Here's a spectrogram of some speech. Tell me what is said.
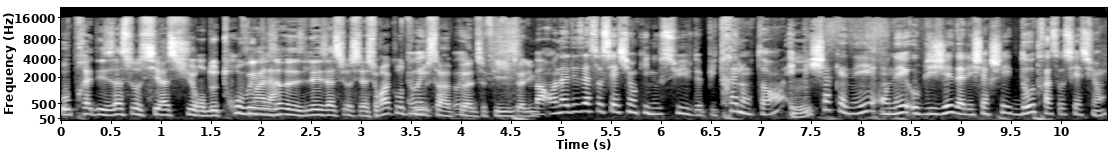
auprès des associations, de trouver Voilà. les, les associations. Racontez-nous Oui, ça un peu. Anne-Sophie. Bah, on a des associations qui nous suivent depuis très longtemps et Mhm. puis chaque année, on est obligé d'aller chercher d'autres associations.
